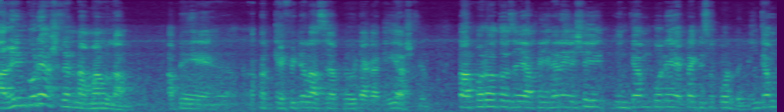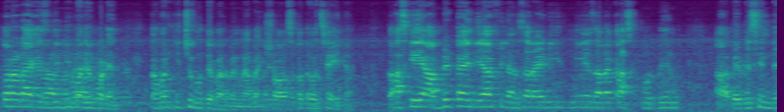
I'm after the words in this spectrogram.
আর ঋণ করে আসলেন না মানলাম। আপনি আপনার ক্যাপিটাল আছে, আপনি ওই টাকা দিয়ে আসবেন। তারপরেও তো যে আপনি এখানে এসে ইনকাম করে একটা কিছু করবেন। ইনকাম করার আগে যদি বিপদে পড়েন, তখন কিছু হতে পারবেন না ভাই, সহজ কথা হচ্ছে এটা। তো আজকে এই আপডেটটাই দেওয়া ফ্রিল্যান্সার আইডি নিয়ে যারা কাজ করবেন ভেবে চিন্তে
